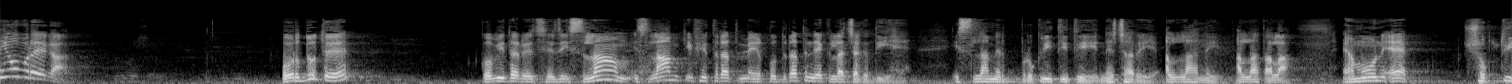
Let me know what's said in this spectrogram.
হি উবরেগা উর্দুতে কবিতা রয়েছে যে ইসলাম ইসলাম কি ফিতরত মে কুদরত ने एक लचक दी है ইসলামের প্রকৃতিতে নেচারে আল্লাহ নেই আল্লাহ তালা এমন এক শক্তি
